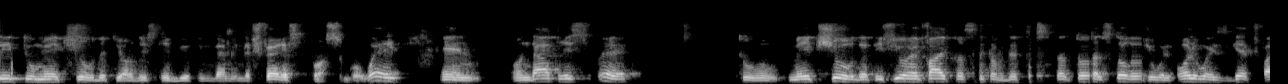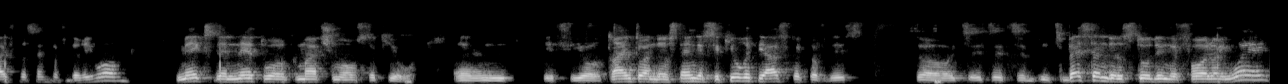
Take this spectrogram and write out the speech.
need to make sure that you are distributing them in the fairest possible way. And on that respect, to make sure that if you have 5% of the total storage, you will always get 5% of the reward, makes the network much more secure. And if you're trying to understand the security aspect of this, so it's, it's, it's, it's best understood in the following way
